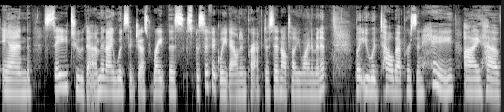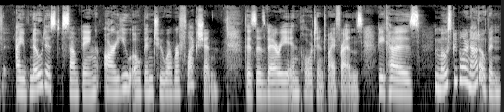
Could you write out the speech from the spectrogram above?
and say to them, and I would suggest write this specifically down and practice it, and I'll tell you why in a minute. But you would tell that person, hey, I have I've noticed something. Are you open to a reflection? This is very important, my friends, because most people are not open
